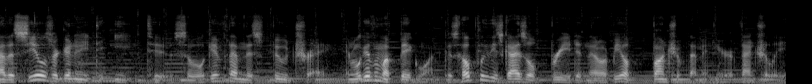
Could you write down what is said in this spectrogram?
Now the seals are going to need to eat too, so we'll give them this food tray, and we'll give them a big one, because hopefully these guys will breed and there will be a bunch of them in here eventually.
